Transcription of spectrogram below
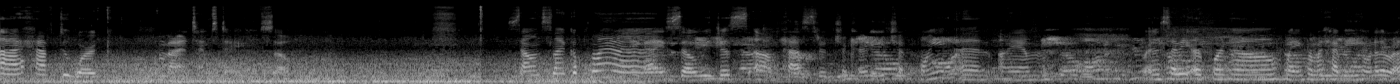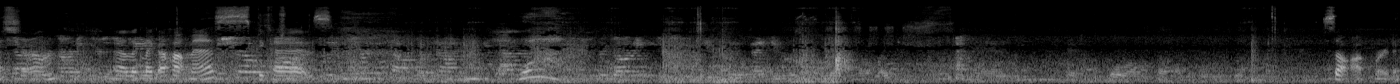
I have to work on Valentine's Day. So, Sounds like a plan. Hey guys, so we just um, passed through the security checkpoint and I am right inside the airport now, waiting for my hubby, going to the restroom. I look like a hot mess because, yeah. So awkward.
